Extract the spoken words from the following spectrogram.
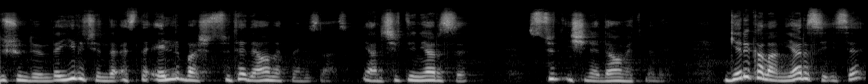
düşündüğümde yıl içinde aslında 50 baş süte devam etmeniz lazım. Yani çiftliğin yarısı süt işine devam etmeli. Geri kalan yarısı ise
